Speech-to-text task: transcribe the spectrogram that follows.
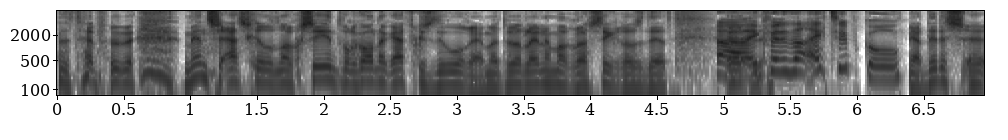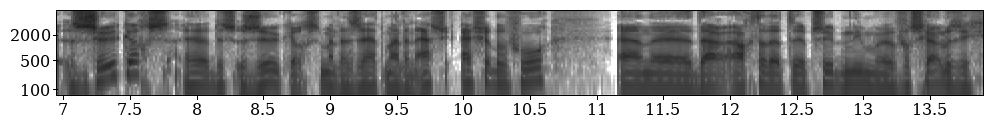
dat hebben we. Mensen Eschil nog gezien, we gaan nog even door. Hè, maar het wordt alleen nog maar rustiger als dit. Oh, eh, ik vind het wel echt super cool. Ja, dit is eh, Zeukers. eh, dus Zeukers met een Z met een S ervoor. En eh daarachter dat eh, pseudoniem eh, verschuilen zich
